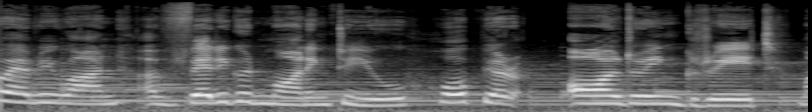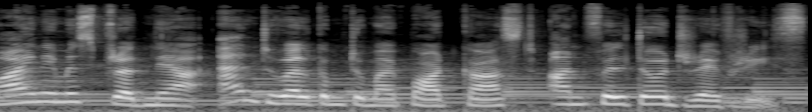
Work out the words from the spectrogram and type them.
everyone. A very good morning to you. Hope you're all doing great. My name is Pradnya, and welcome to my podcast, Unfiltered Reveries.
